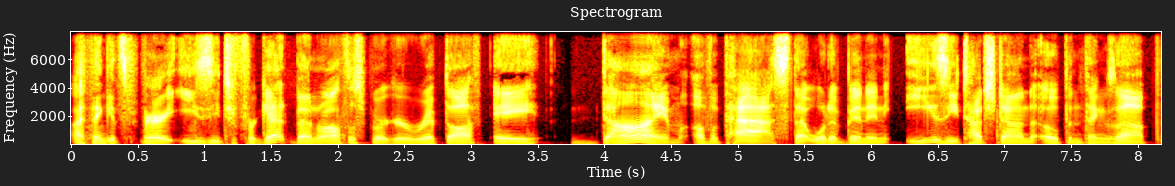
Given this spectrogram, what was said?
I think it's very easy to forget Ben Roethlisberger ripped off a dime of a pass that would have been an easy touchdown to open things up,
